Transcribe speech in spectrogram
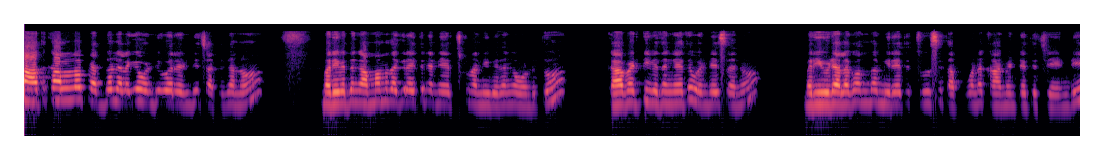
పాతకాలంలో పెద్దోళ్ళు ఎలాగే వండేవారండి చక్కగాను? మరి ఈ విధంగా అమ్మమ్మ దగ్గర అయితే నేను నేర్చుకున్నాను ఈ విధంగా వండుతూ. కాబట్టి ఈ విధంగా అయితే వండేశాను. మరి ఈవిడ ఎలాగ ఉందో మీరైతే చూసి తప్పకుండా కామెంట్ అయితే చేయండి.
